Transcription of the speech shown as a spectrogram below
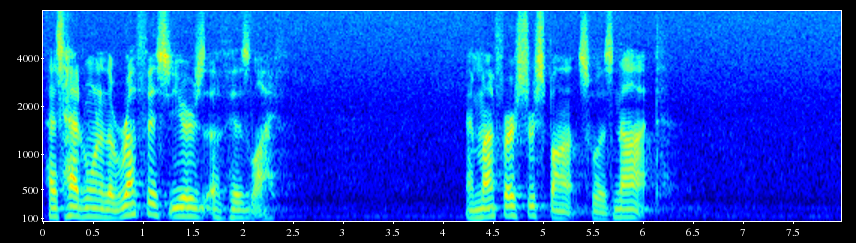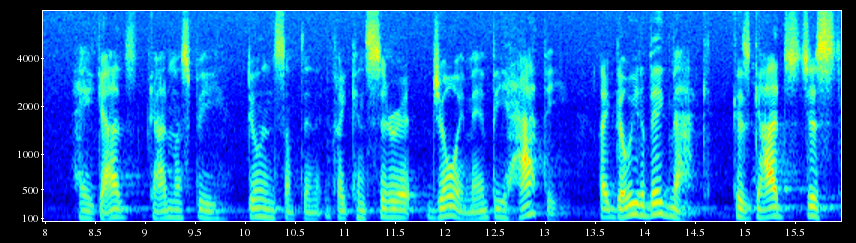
has had one of the roughest years of his life. And my first response was not, hey, God, God must be doing something. Like, consider it joy, man. Be happy. Like, go eat a Big Mac. Because God's just,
